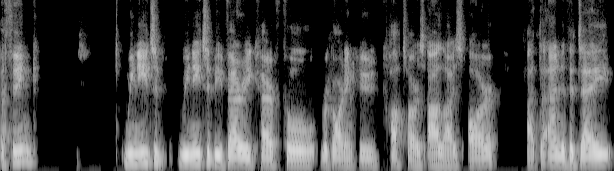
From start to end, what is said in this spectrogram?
I think we need to we need to be very careful regarding who Qatar's allies are. At the end of the day,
